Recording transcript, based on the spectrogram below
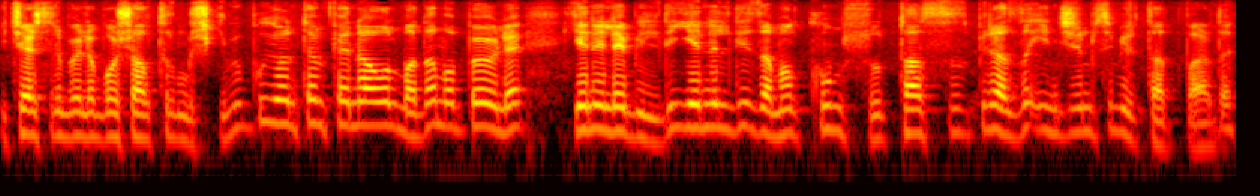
İçerisini böyle boşaltırmış gibi. Bu yöntem fena olmadı ama böyle yenilebildi. Yenildiği zaman kumsu, tatsız, biraz da incirimsi bir tat vardı.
